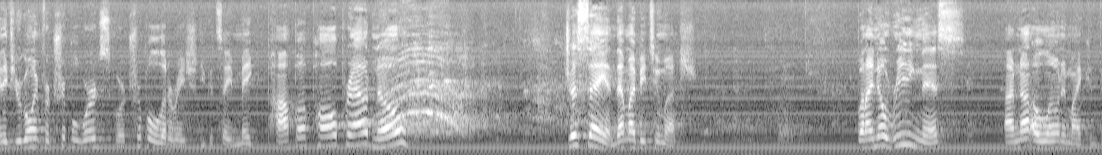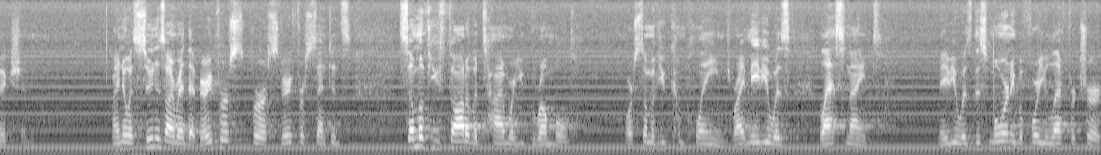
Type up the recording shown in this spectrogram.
And if you're going for triple word score, triple alliteration, you could say make Papa Paul proud. No? Just saying, that might be too much. But I know reading this, I'm not alone in my conviction. I know as soon as I read that very first verse, very first sentence, some of you thought of a time where you grumbled, or some of you complained, right? Maybe it was last night. Maybe it was this morning before you left for church.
